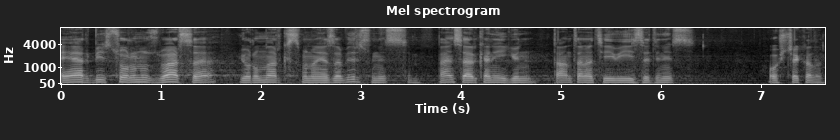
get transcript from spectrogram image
Eğer bir sorunuz varsa yorumlar kısmına yazabilirsiniz. Ben Serkan İyigün, Tantana TV izlediniz. Hoşçakalın.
